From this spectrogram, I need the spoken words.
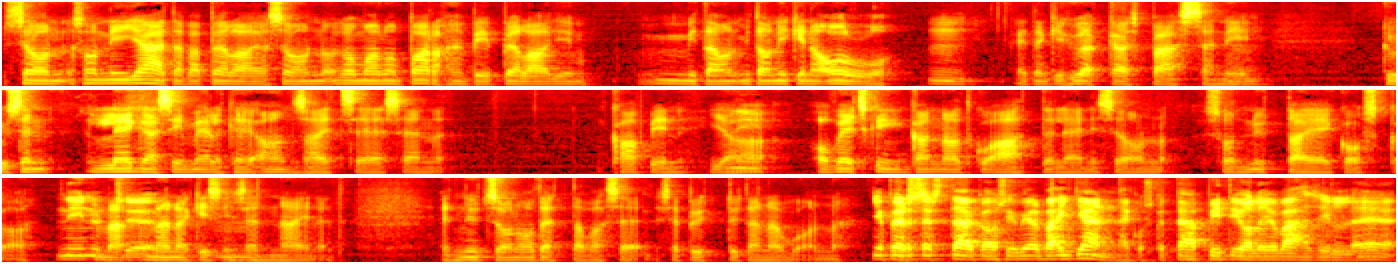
se on, se on niin jäätävä pelaaja, se on, se on maailman parhaimpia pelaajia, mitä on, mitä on ikinä ollut, Mm. etenkin hyökkäyspäässä, niin mm. kyllä sen legacy melkein ansaitsee sen kapin ja Niin. niin. Ovechkin kannalta kun ajattelee, niin se on, se on nyt tai ei koskaan. Niin, nyt mä, se- mä näkisin sen näin, että, että nyt se on otettava se, se pytty tänä vuonna. Ja periaatteessa tämä kausi on vielä vähän jännä, koska tämä piti olla jo vähän silleen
